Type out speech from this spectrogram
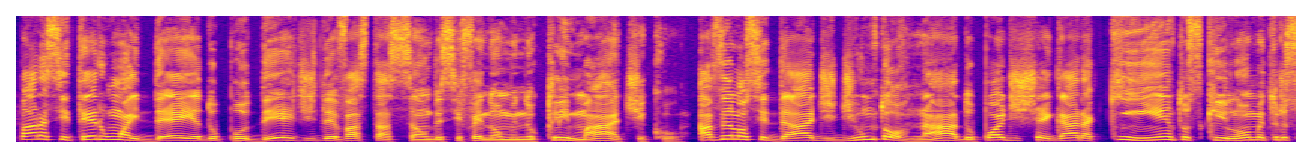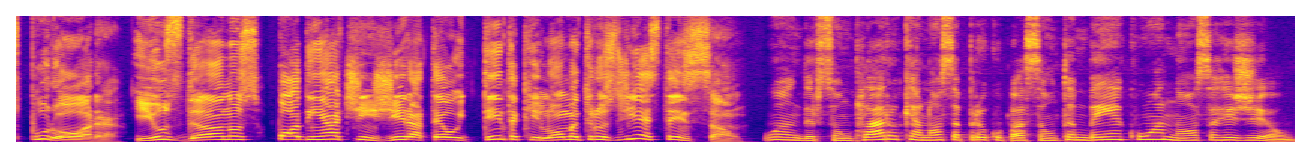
Para se ter uma ideia do poder de devastação desse fenômeno climático, a velocidade de um tornado pode chegar a 500 km por hora e os danos podem atingir até 80 km de extensão. Anderson, claro que a nossa preocupação também é com a nossa região.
